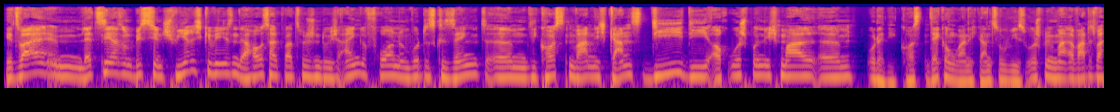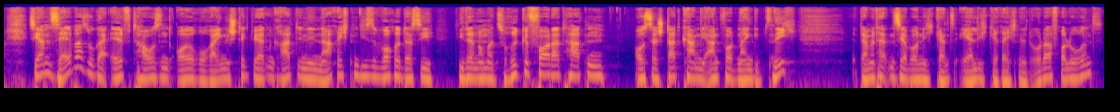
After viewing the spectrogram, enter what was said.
Jetzt war ja im letzten Jahr so ein bisschen schwierig gewesen. Der Haushalt war zwischendurch eingefroren und wurde es gesenkt. Ähm, die Kosten waren nicht ganz die, die auch ursprünglich mal, ähm, oder die Kostendeckung war nicht ganz so, wie es ursprünglich mal erwartet war. Sie haben selber sogar 11.000 Euro reingesteckt. Wir hatten gerade in den Nachrichten diese Woche, dass sie die dann nochmal zurückgefordert hatten. Aus der Stadt kam die Antwort, nein, gibt's nicht. Damit hatten sie aber auch nicht ganz ehrlich gerechnet, oder, Frau Lorenz?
